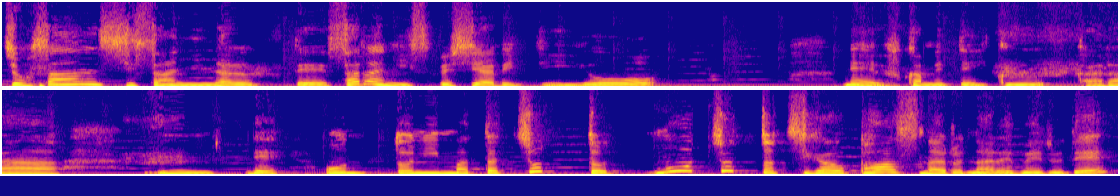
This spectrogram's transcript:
助産師さんになるってさらにスペシャリティをね深めていくから、うん、で本当にまたちょっともうちょっと違うパーソナルなレベルで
